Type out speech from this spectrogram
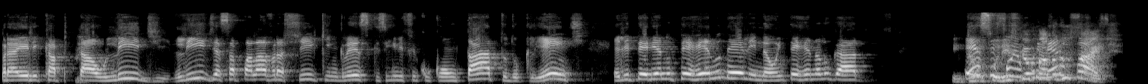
para ele captar o lead, lead, essa palavra chique em inglês que significa o contato do cliente, ele teria no terreno dele, não em terreno alugado. Então, Esse foi o primeiro passo. Site.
